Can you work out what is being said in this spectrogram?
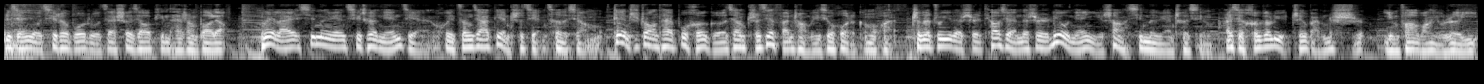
日前，有汽车博主在社交平台上爆料，未来新能源汽车年检会增加电池检测的项目，电池状态不合格将直接返厂维修或者更换。值得注意的是，挑选的是六年以上新能源车型，而且合格率只有百分之十，引发网友热议。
